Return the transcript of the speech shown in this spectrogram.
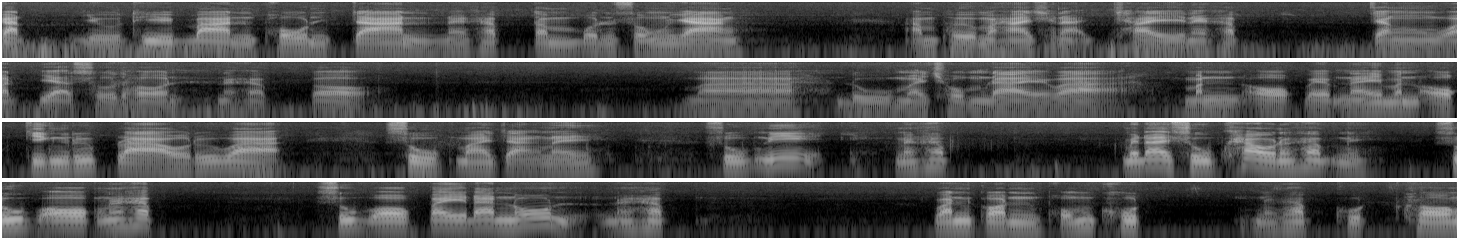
กัดอยู่ที่บ้านโพนจานนะครับตำบลสงยางอำเภอมหาชนะชัยนะครับ จังหวัดยะโสธรนะครับ ก็ มาดูมาชมได้ว่ามันออกแบบไหนมันออกจริงหรือเปล่าหรือว่าสูบมาจากไหน สูบนี้นะครับ ไม่ได้สูบเข้านะครับนี่ สูบออกนะครับ สูบออกไปด้านโน้นนะครับ วันก่อนผมขุดนะครับ ขุดคลอง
